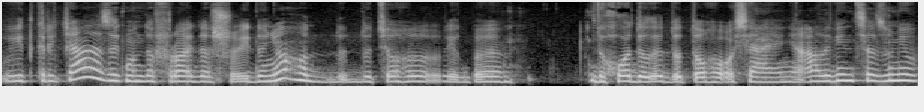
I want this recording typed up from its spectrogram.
відкриття Зигмунда Фройда, що і до нього до цього якби. Доходили до того осяяння, але він це зумів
